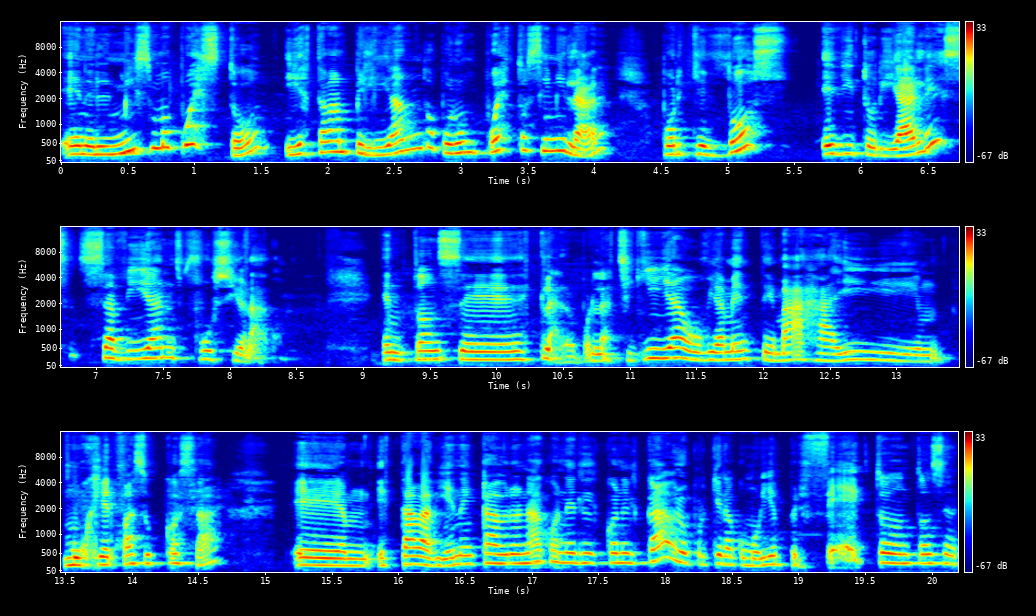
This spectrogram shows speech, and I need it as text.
en el mismo puesto y estaban peleando por un puesto similar porque dos editoriales se habían fusionado. Entonces, claro, por la chiquilla, obviamente más ahí mujer para sus cosas, em, estaba bien encabronada con el, con el cabro porque era como bien perfecto, entonces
